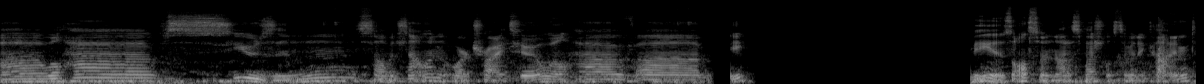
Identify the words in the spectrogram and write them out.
uh, we'll have Susan salvage that one or try to. We'll have uh, B. B is also not a specialist of any kind.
